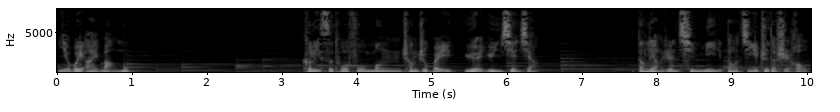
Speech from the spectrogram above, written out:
也为爱盲目。克里斯托夫·梦称之为“月晕现象”。当两人亲密到极致的时候，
